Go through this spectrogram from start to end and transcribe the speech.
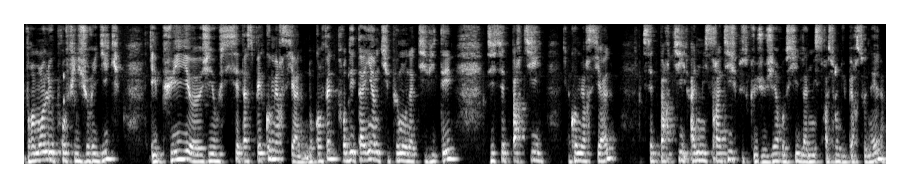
vraiment le profil juridique. Et puis, euh, j'ai aussi cet aspect commercial. Donc, en fait, pour détailler un petit peu mon activité, j'ai cette partie commerciale, cette partie administrative, puisque je gère aussi l'administration du personnel.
